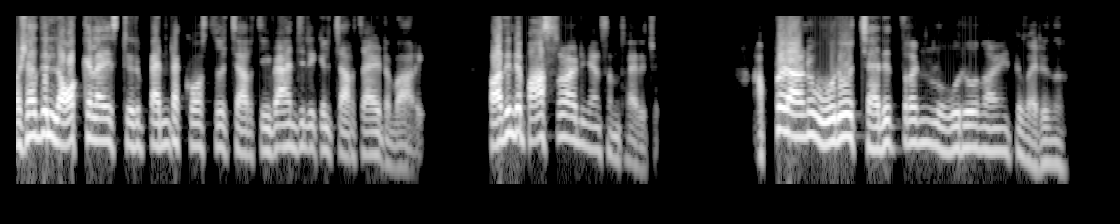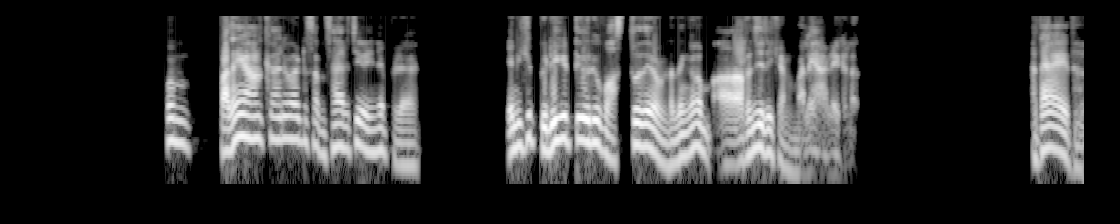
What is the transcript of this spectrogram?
പക്ഷെ അത് ലോക്കലൈസ്ഡ് ഒരു പെൻഡക്കോസ്റ്റൽ ചർച്ച് ഇവാഞ്ചലിക്കൽ ചർച്ചായിട്ട് മാറി. അപ്പം അതിന്റെ പാസ്റ്ററുമായിട്ട് ഞാൻ സംസാരിച്ചു. അപ്പോഴാണ് ഓരോ ചരിത്രങ്ങൾ ഓരോന്നായിട്ട് വരുന്നത്. അപ്പം പല ആൾക്കാരുമായിട്ട് സംസാരിച്ചു കഴിഞ്ഞപ്പോൾ എനിക്ക് പിടികിട്ടിയ ഒരു വസ്തുതയുണ്ട്. നിങ്ങൾ അറിഞ്ഞിരിക്കണം മലയാളികൾ. അതായത്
